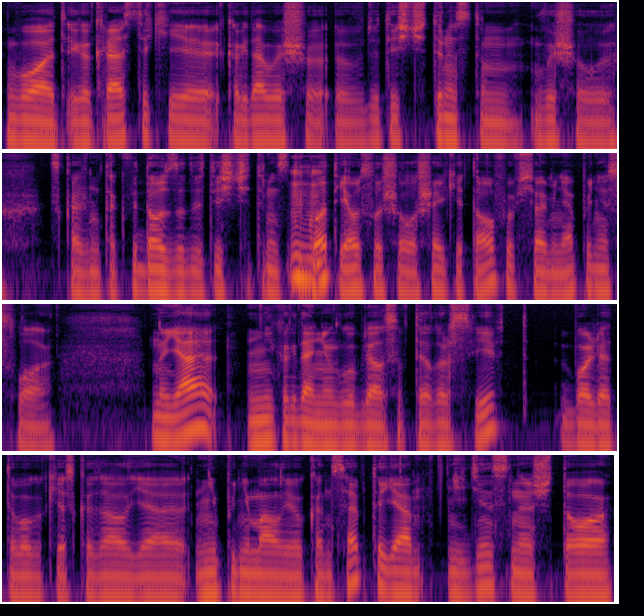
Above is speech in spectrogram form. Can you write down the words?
Вот, и как раз-таки, когда вышел, в 2014 вышел их, скажем так, видос за 2014 Мгм. год, я услышал Shake It Off, и все, меня понесло. Но я никогда не углублялся в Тейлор Свифт. Более того, как я сказал, я не понимал ее концепта. Я единственное, что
